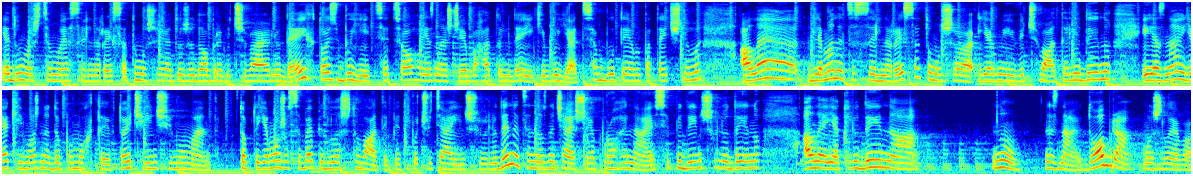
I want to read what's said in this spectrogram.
Я думаю, що це моя сильна риса, тому що я дуже добре відчуваю людей. Хтось боїться цього. Я знаю, що є багато людей, які бояться бути емпатичними. Але для мене це сильна риса, тому що я вмію відчувати людину, і я знаю, як їй можна допомогти в той чи інший момент. Тобто я можу себе підлаштувати під почуття іншої людини. Це не означає, що я прогинаюся під іншу людину, але як людина, ну не знаю, добра, можливо,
